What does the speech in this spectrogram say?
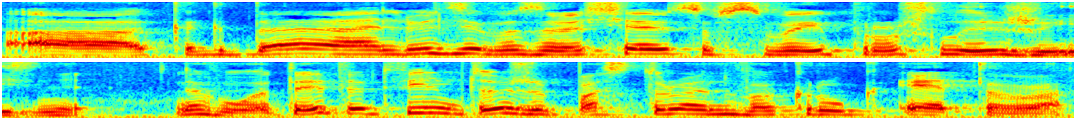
А, когда люди возвращаются в свои прошлые жизни. Вот. Этот фильм тоже построен вокруг этого.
